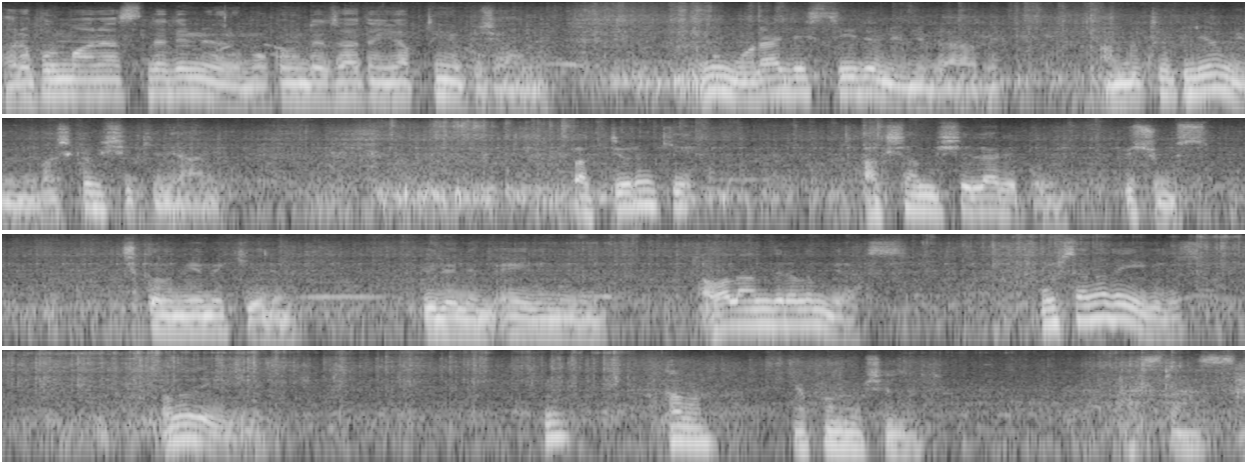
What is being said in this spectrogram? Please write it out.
Para pul manasında demiyorum. O konuda zaten yaptın yapacağını. Ama moral desteği de önemli be abi. Anlatabiliyor muyum? Başka bir şekil yani. Bak diyorum ki akşam bir şeyler yapalım. Üçümüz. Çıkalım yemek yiyelim. Gülelim, eğlenelim. Havalandıralım biraz. Hem sana da iyi gelir. Ona da iyi gelir. Tamam. Yapalım bir şeyler. Aslansın.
